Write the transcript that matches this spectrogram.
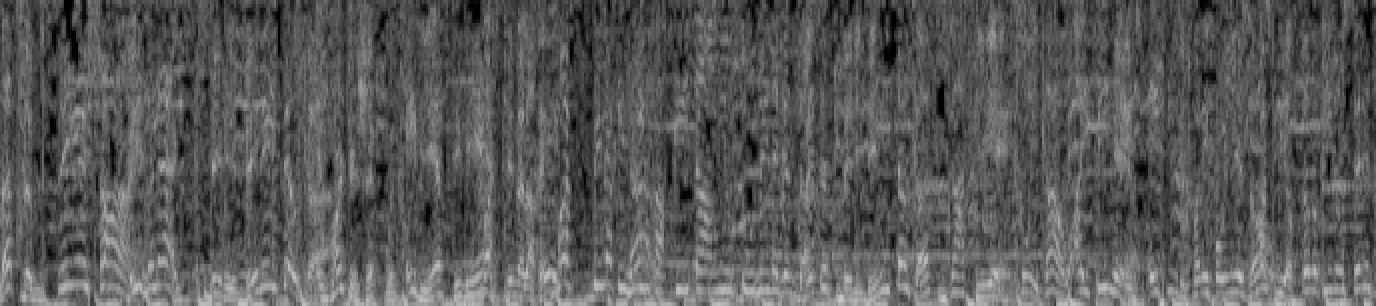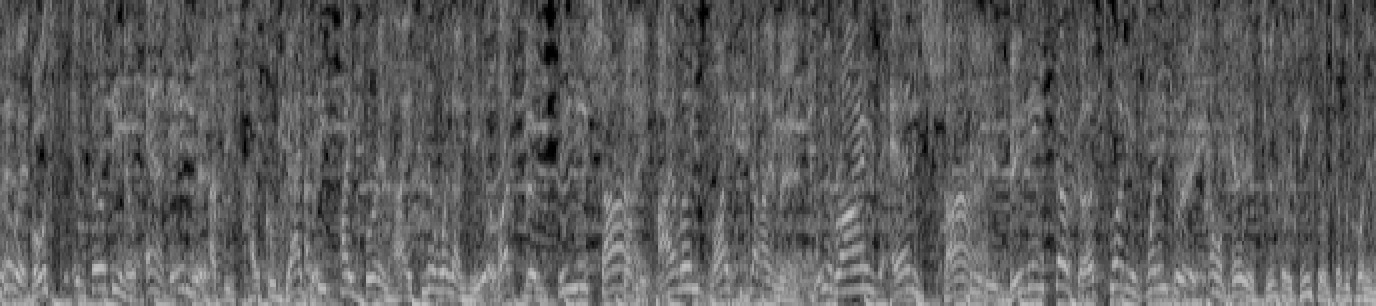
Let them see you shine. Be the next Binibining Silka. In partnership with ABS-CBN. Mas pinalaki, mas pinakina. Ipakita ang iyong tunay na ganda. Visit binibiningsilka.ph. Kung ikaw ay female, age 18 to 24 years old, must be a Filipino citizen. Fluent, both in Filipino and English. At least high school graduate. At least 5'4 in height na walang heels. Let them see you shine. From the islands like diamonds. We rise and shine. Binibining Silka 2023. Promo period is June 13 to October 29,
